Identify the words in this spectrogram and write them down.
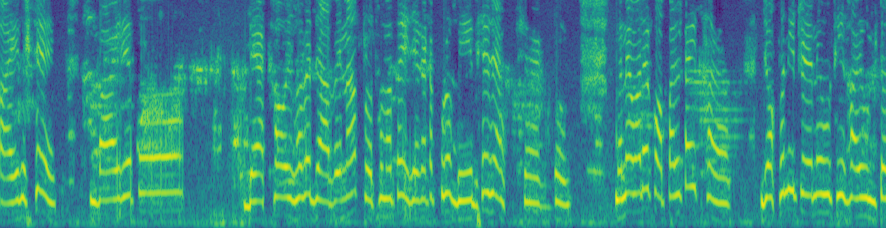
বাইরে বাইরে তো দেখা ওইভাবে যাবে না। প্রথমত এই জায়গাটা পুরো বেঁধে যাচ্ছে একদম। মানে আমাদের কপালটাই খারাপ। যখনই ট্রেনে উঠি, হয় উল্টো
